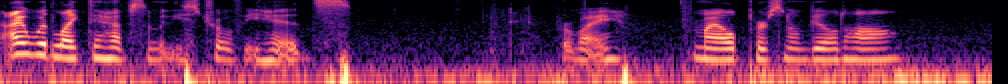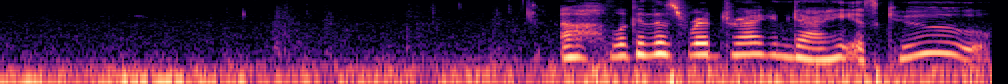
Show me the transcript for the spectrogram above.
I would like to have some of these trophy heads for my for my old personal guild hall. Oh, look at this red dragon guy. He is cool.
